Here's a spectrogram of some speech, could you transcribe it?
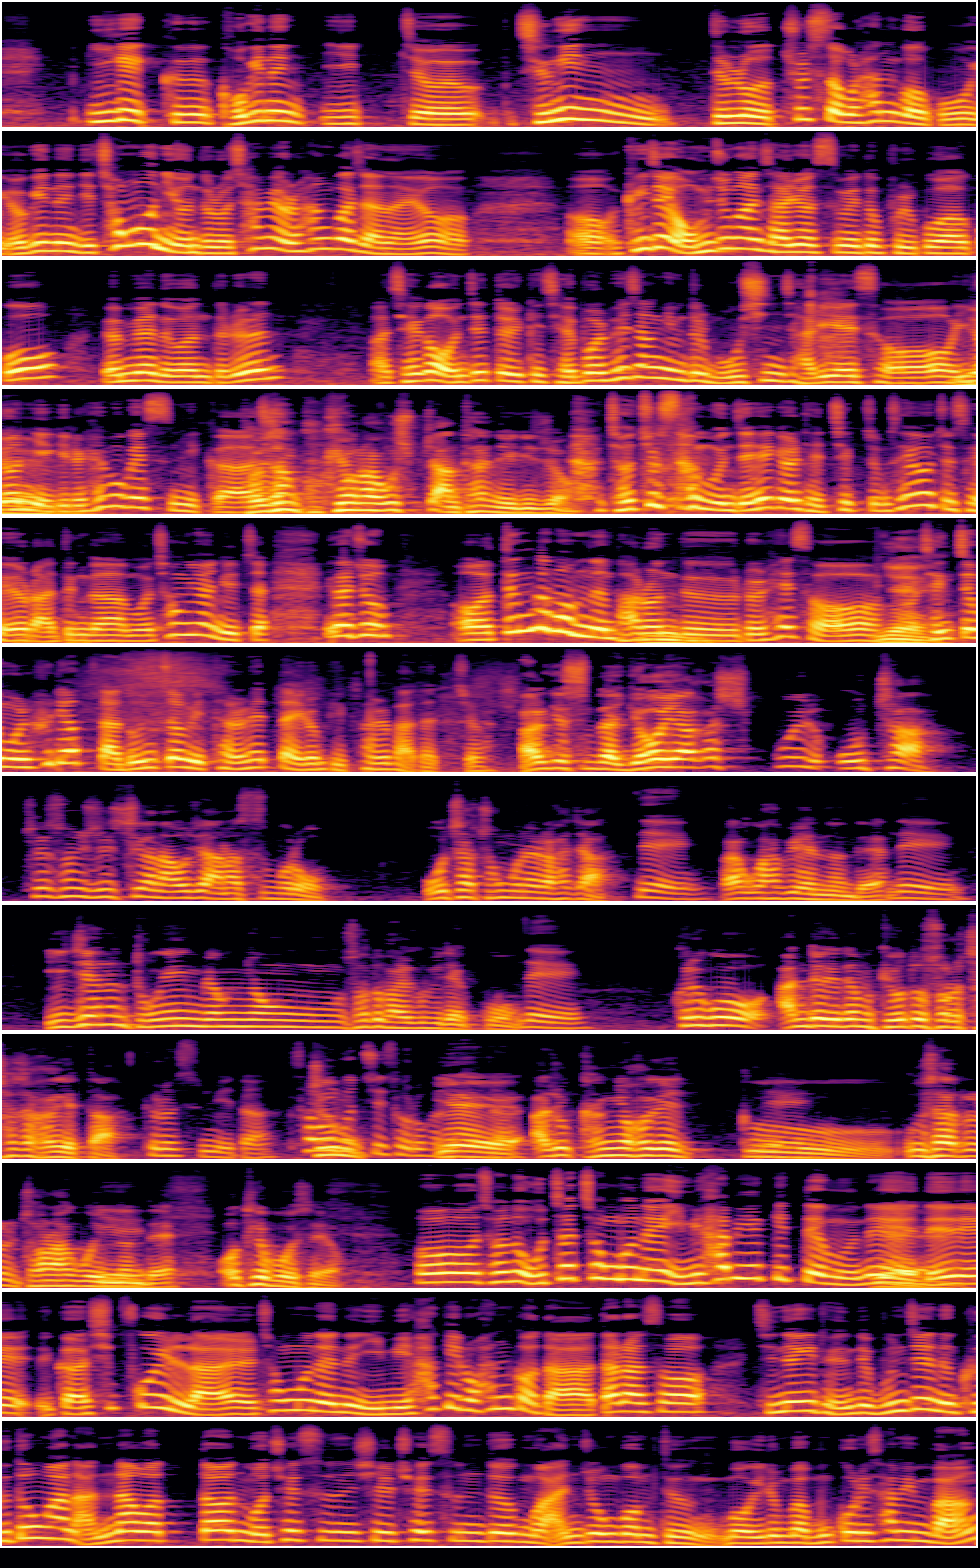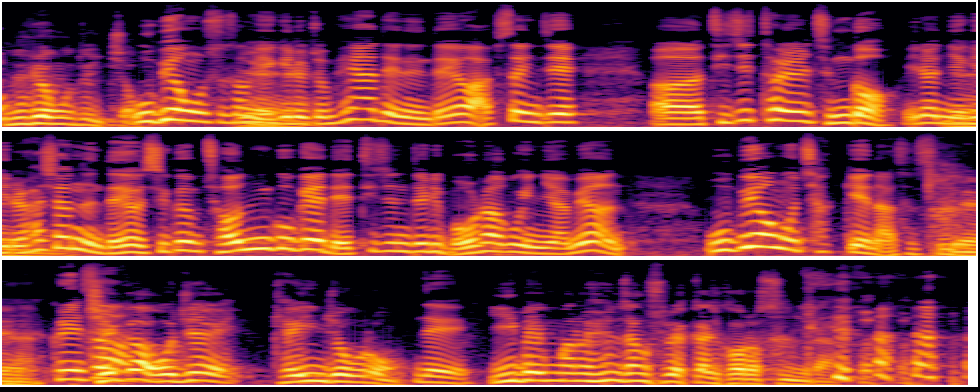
이게 그 거기는 이 저 증인들로 출석을 한 거고 여기는 이제 청문위원들로 참여를 한 거잖아요. 어, 굉장히 엄중한 자리였음에도 불구하고 몇몇 의원들은 아, 제가 언제 또 이렇게 재벌 회장님들 모신 자리에서 이런 네. 얘기를 해보겠습니까? 더 이상 국회의원 하고 싶지 않다는 얘기죠. 저출산 문제 해결 대책 좀 세워주세요라든가 뭐 청년 일자 그러니까 좀 어, 뜬금없는 발언들을 해서 예. 어, 쟁점을 흐렸다 논점 이탈을 했다 이런 비판을 받았죠. 알겠습니다. 여야가 19일 5차 최순실 씨가 나오지 않았으므로 5차 청문회를 하자라고 네, 합의했는데 네, 이제는 동행 명령서도 발급이 됐고 네 그리고 안 되게 되면 교도소로 찾아가겠다. 그렇습니다. 서울구치소로 가겠다. 예, 아주 강력하게 그 네. 의사를 전하고 예. 있는데 어떻게 보세요? 어, 저는 5차 청문회 이미 합의했기 때문에 예. 내, 그러니까 19일 날 청문회는 이미 하기로 한 거다. 따라서 진행이 되는데 문제는 그동안 안 나왔던 뭐 최순실, 최순득, 뭐 안종범 등 뭐 이른바 문고리 3인방 우병우도 있죠. 우병우 수석 예. 얘기를 좀 해야 되는데요. 앞서 이제 어, 디지털 증거 이런 얘기를 예. 하셨는데요. 지금 전국의 네티즌들이 뭘 하고 있냐면 우병우 찾기에 나섰습니다. 예. 그래서 제가 어제 개인적으로 네. 200만 원 현상 수배까지 걸었습니다.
